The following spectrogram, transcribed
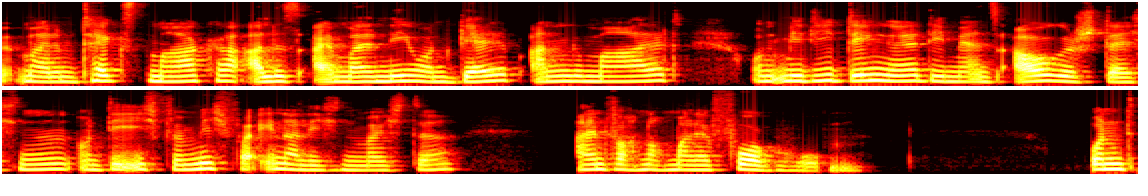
mit meinem Textmarker alles einmal neongelb angemalt und mir die Dinge, die mir ins Auge stechen und die ich für mich verinnerlichen möchte, einfach nochmal hervorgehoben. Und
